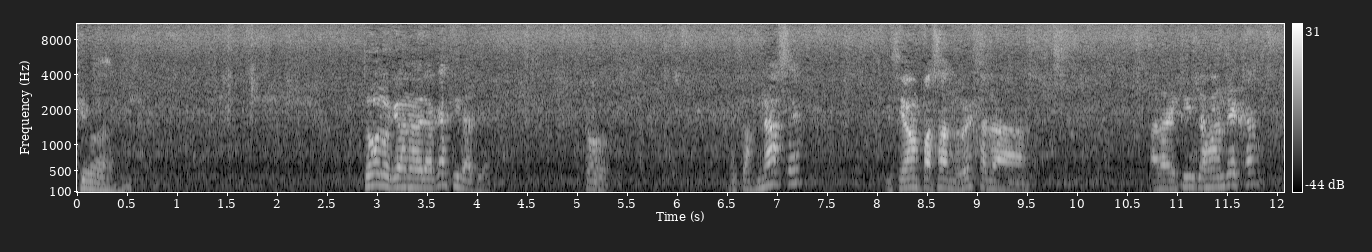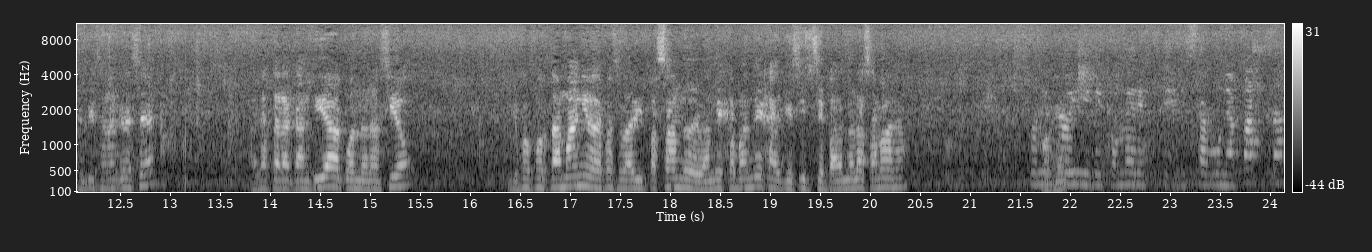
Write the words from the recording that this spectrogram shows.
Qué bárbaro. Todo lo que van a ver acá es tilapia. Todo. Estos nacen y se van pasando, ¿ves? A, la, a las distintas bandejas, empiezan a crecer. Acá está la cantidad cuando nació. Y después por tamaño, después se va a ir pasando de bandeja a bandeja, hay que ir separándolas a mano. Yo les doy de comer, este, les hago una pasta,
